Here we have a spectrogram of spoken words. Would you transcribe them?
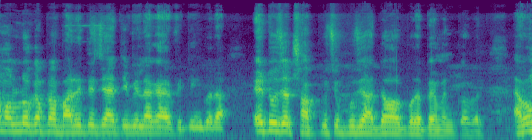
আমার লোক আপনার বাড়িতে যায় টিভি লাগায় ফিটিং করে এ টু জেড সবকিছু বুঝে আর দেওয়ার পরে পেমেন্ট করবেন। এবং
